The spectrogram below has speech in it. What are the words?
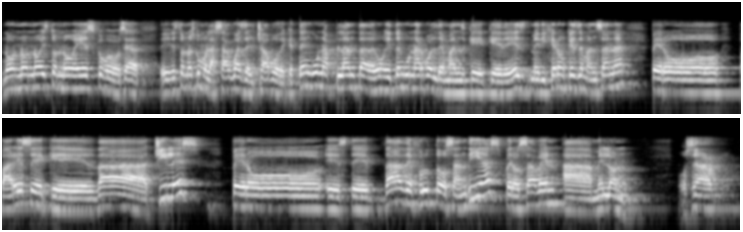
no, no, no, esto no es como, o sea, eh, esto no es como las aguas del chavo, de que tengo una planta, de, tengo un árbol de man, que, que es, me dijeron que es de manzana, pero parece que da chiles, pero este, da de frutos sandías, pero saben a melón. O sea,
